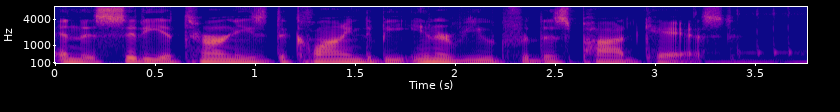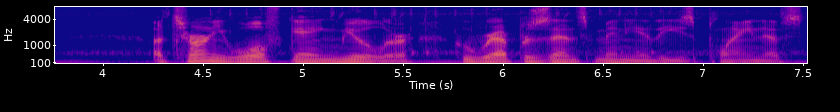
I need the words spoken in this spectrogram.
and the city attorneys declined to be interviewed for this podcast. Attorney Wolfgang Mueller, who represents many of these plaintiffs,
